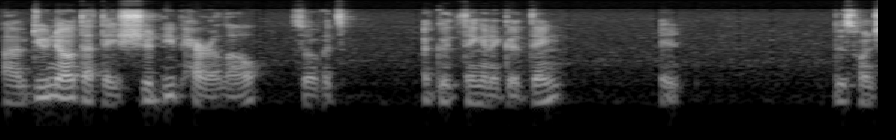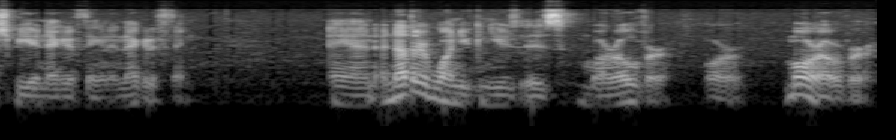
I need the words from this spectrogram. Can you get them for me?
Uh, do note that they should be parallel, so if it's a good thing and a good thing, it, this one should be a negative thing and a negative thing. And another one you can use is moreover or moreover,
